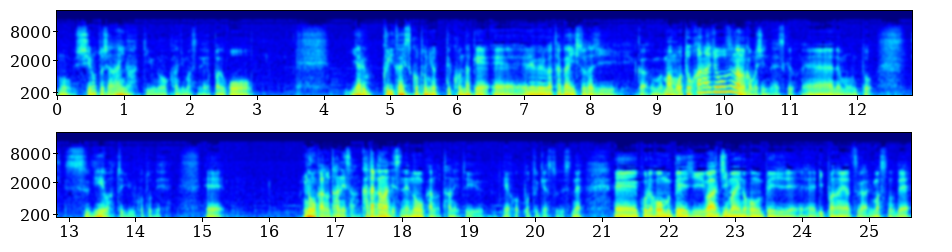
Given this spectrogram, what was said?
もう素人じゃないなっていうのを感じますね。やっぱりこうやる繰り返すことによってこんだけ、えーレベルが高い人たちが、まあ、元から上手なのかもしれないですけどね。でも本当すげえわということで、えー農家の種さん。カタカナですね。農家の種という、えーポッドキャストですね、えーこれホームページは自前のホームページで、えー立派なやつがありますので、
